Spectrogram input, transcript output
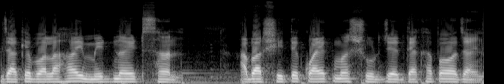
যাকে বলা হয় মিডনাইট সান। আবার শীতে কয়েক মাস সূর্যের দেখা পাওয়া যায় না।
